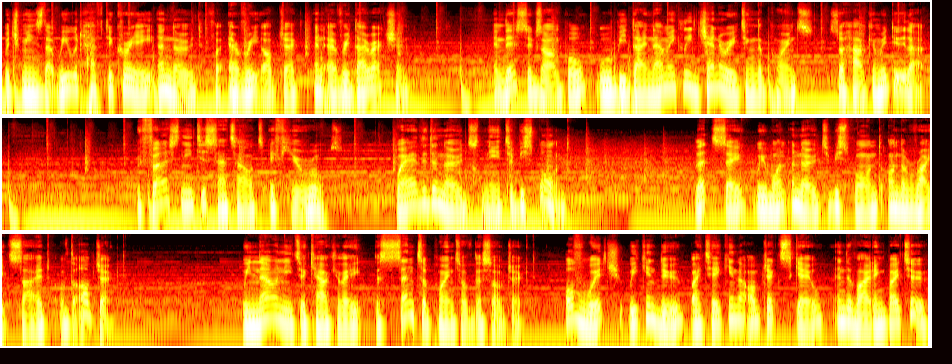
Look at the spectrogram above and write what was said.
which means that we would have to create a node for every object and every direction. In this example, we'll be dynamically generating the points, so how can we do that? We first need to set out a few rules. Where do the nodes need to be spawned? Let's say we want a node to be spawned on the right side of the object. We now need to calculate the center point of this object, of which we can do by taking the object scale and dividing by 2.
